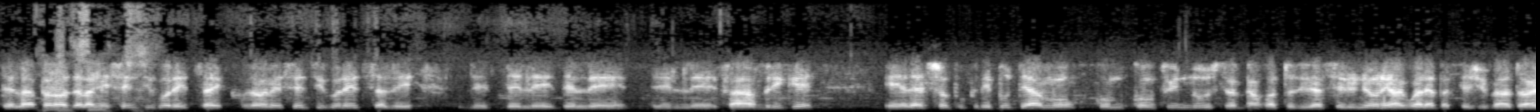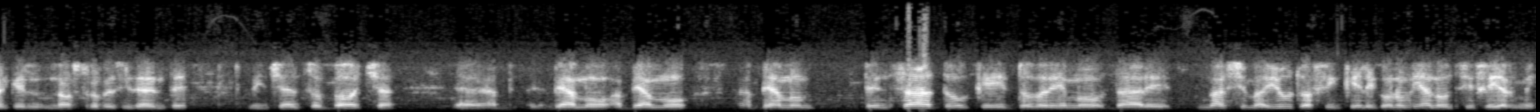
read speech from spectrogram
della, però eh, della messa in sicurezza, ecco, della messa in sicurezza de, de, delle, delle, delle, fabbriche e adesso reputiamo con Confindustria, abbiamo fatto diverse riunioni alla quale ha partecipato anche il nostro presidente Vincenzo Boccia, eh, abbiamo, abbiamo, abbiamo pensato che dovremo dare massimo aiuto affinché l'economia non si fermi.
